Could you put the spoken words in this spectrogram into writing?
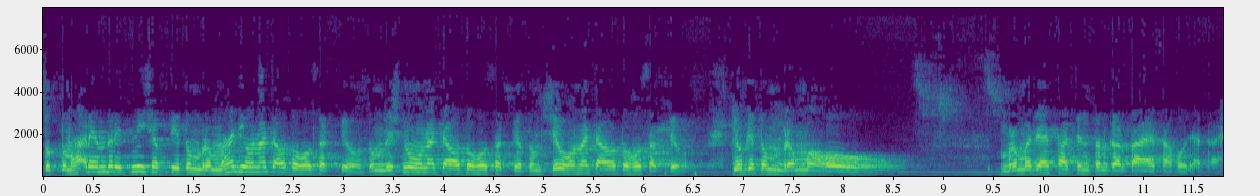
तो तुम्हारे अंदर इतनी शक्ति है, तुम ब्रह्मा जी होना चाहो तो हो सकते हो, तुम विष्णु होना चाहो तो हो सकते हो, तुम शिव होना चाहो तो हो सकते हो, क्योंकि तुम ब्रह्म हो। ब्रह्म जैसा चिंतन करता है, ऐसा हो जाता है।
